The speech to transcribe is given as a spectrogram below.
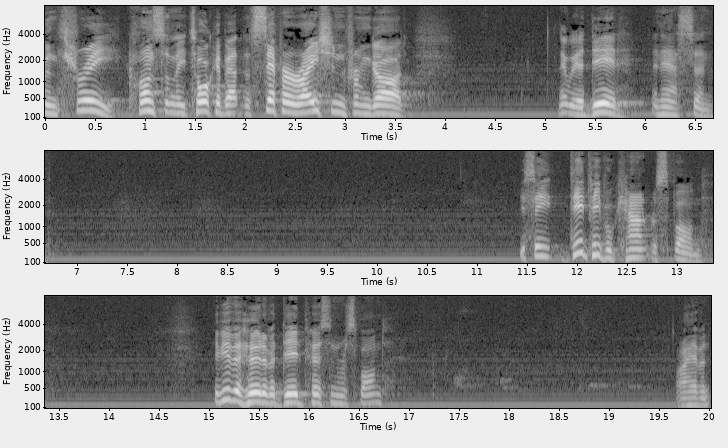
and 3 constantly talk about the separation from God, that we are dead in our sin. You see, dead people can't respond. Have you ever heard of a dead person respond? I haven't.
